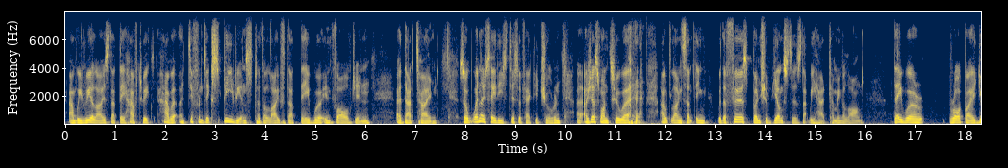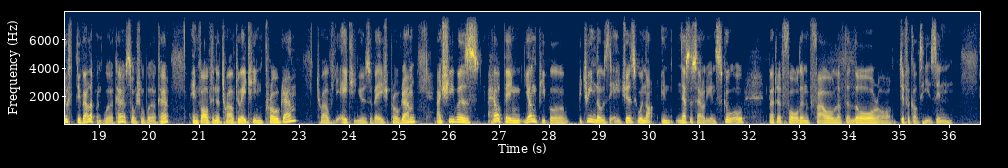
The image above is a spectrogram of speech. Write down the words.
And we realize that they have to have a, a different experience to the life that they were involved in at that time. So when I say these disaffected children, uh, I just want to uh, outline something with the first bunch of youngsters that we had coming along. They were brought by a youth development worker, a social worker, involved in a 12 to 18 program. 12 to 18 years of age program, and she was helping young people between those ages who are not in, necessarily in school, but have fallen foul of the law or difficulties in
